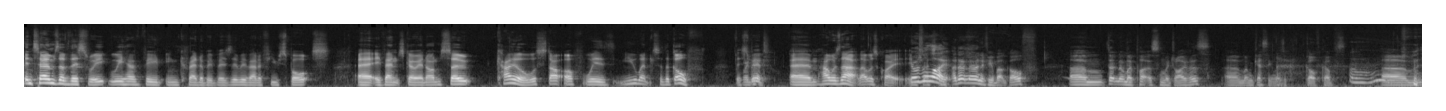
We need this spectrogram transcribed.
in terms of this week, we have been incredibly busy. We've had a few sports uh, events going on. So, Kyle, we'll start off with you went to the golf this we week. did. Um, how was that? That was quite. It was alright. I don't know anything about golf. Um, don't know my putters and my drivers. Um, I'm guessing those are golf clubs. Um,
